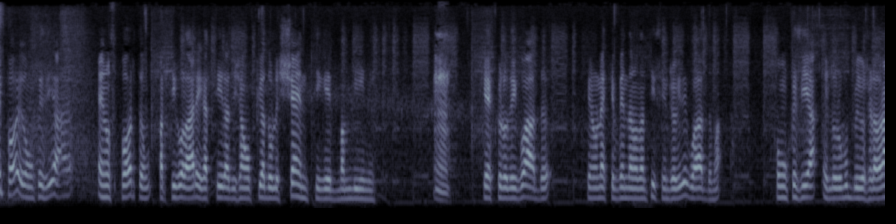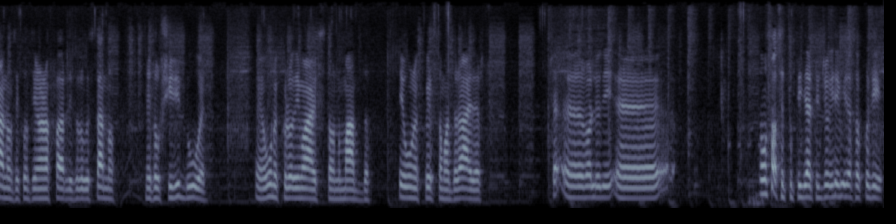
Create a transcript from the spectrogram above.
e poi comunque sia è uno sport particolare che attira diciamo più adolescenti che bambini. Mm. che è quello dei quad che non è che vendano tantissimi giochi dei quad ma comunque sia il loro pubblico ce l'avranno se continuano a farli solo quest'anno ne sono usciti due. Eh, uno è quello di Milestone Mad e uno è questo Mad Riders. Cioè, eh, voglio dire eh, non so se tutti gli altri giochi di guida sono così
